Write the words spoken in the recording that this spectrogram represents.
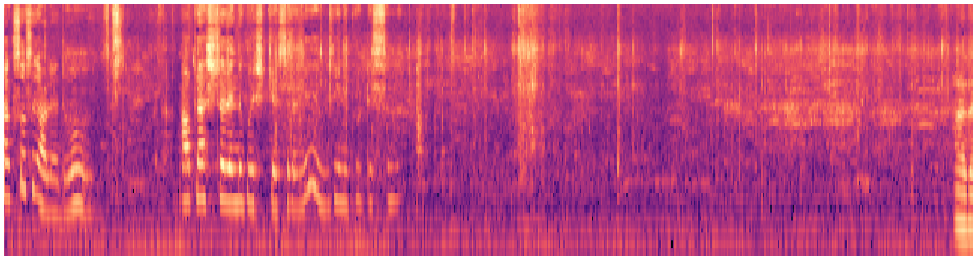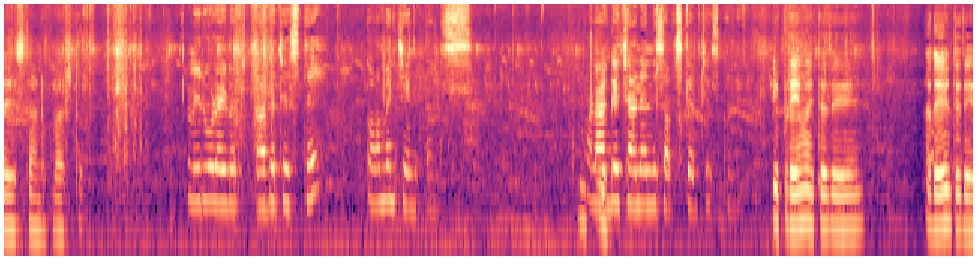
సక్సెస్ కాలేదు. ఆ ప్లాస్టర్ ఎందుకు వేస్ట్ చేస్తారని దీనికి కొట్టిస్తున్నా అదే ఇస్తాండు ప్లాస్టర్. మీరు కూడా ఇలా ఆర్డర్ చేస్తే కామెంట్ చేయండి ఫ్రెండ్స్. అలాగే ఛానల్ని సబ్స్క్రైబ్ చేసుకోండి. ఇప్పుడు ఏమవుతుంది అదేంటిది?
